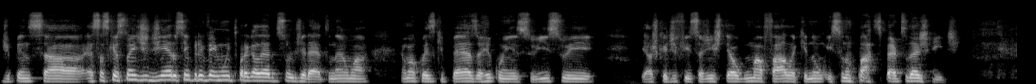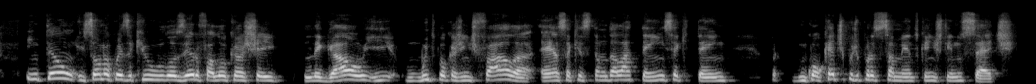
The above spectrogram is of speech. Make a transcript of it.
de pensar. Essas questões de dinheiro sempre vêm muito para a galera do som direto, né? Uma, é uma coisa que pesa, eu reconheço isso, e, e acho que é difícil a gente ter alguma fala que não, isso não passa perto da gente. Então, isso é uma coisa que o Lozeiro falou que eu achei legal e muito pouca gente fala é essa questão da latência que tem em qualquer tipo de processamento que a gente tem no set.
